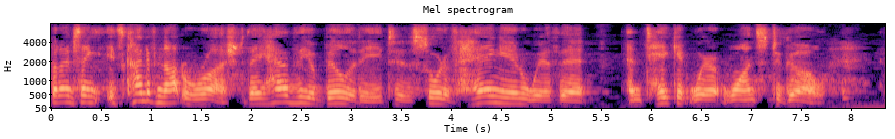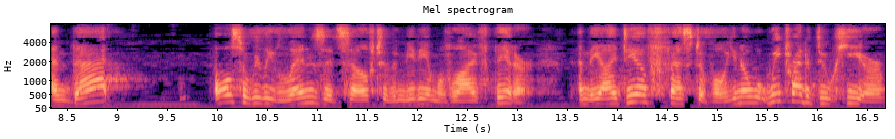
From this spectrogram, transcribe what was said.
But I'm saying it's kind of not rushed. They have the ability to sort of hang in with it and take it where it wants to go. And that also really lends itself to the medium of live theater. And the idea of festival, you know, what we try to do here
